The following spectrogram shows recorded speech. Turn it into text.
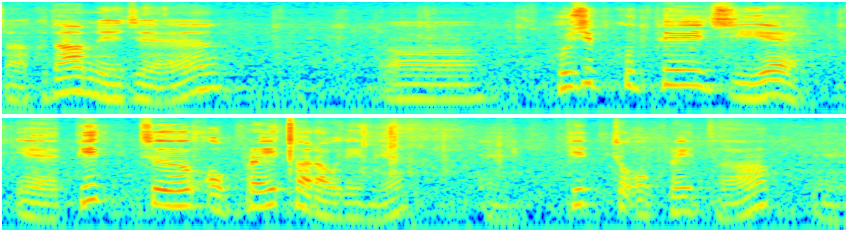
자, 그 다음에 이제 어, 99페이지에 예, 비트 오퍼레이터라고 되어 있네요. 예, 비트 오퍼레이터. 예.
